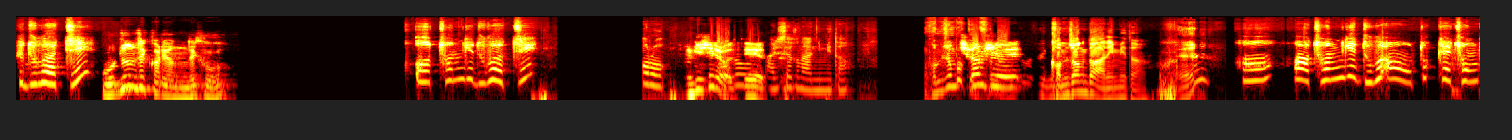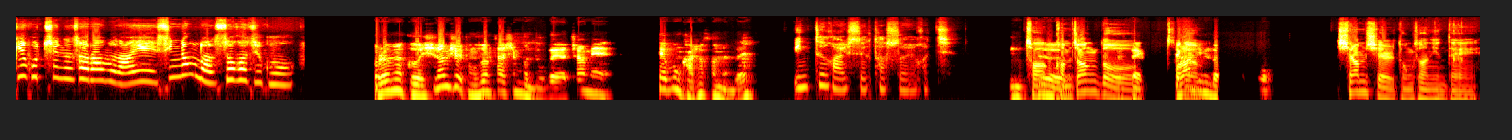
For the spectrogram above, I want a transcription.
그 누구였지? 어두운 색깔이었는데 그거? 어 전기 누구였지? 서로 전기실이 저도 어디에요? 갈색은 아닙니다. 검정밖에 실험실-. 검정도 아닙니다. 예? 어? 아 전기 누구? 아 어떡해 전기 고치는 사람은 아예 신경도 안 써가지고 그러면 그 실험실 동선 타신 분 누구예요? 처음에 세 분 가셨었는데. 민트 갈색 탔어요 같이. 저 그, 검정도 네, 지금 보라님도 실험실 동선인데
